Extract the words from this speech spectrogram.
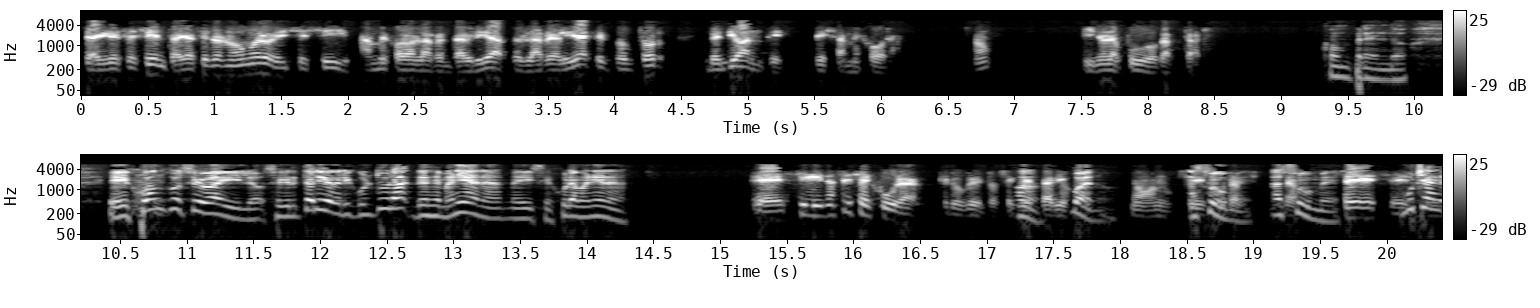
si alguien se sienta y hace los números y dice, sí, ha mejorado la rentabilidad, pero la realidad es que el productor vendió antes de esa mejora, ¿no? Y no la pudo captar. Comprendo. Eh, Juan José Bailo, secretario de Agricultura, desde mañana, me dice, ¿jura mañana? Eh, sí, no sé si jura, creo que es secretario. Ah, bueno, no, asume, asume. muchas,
